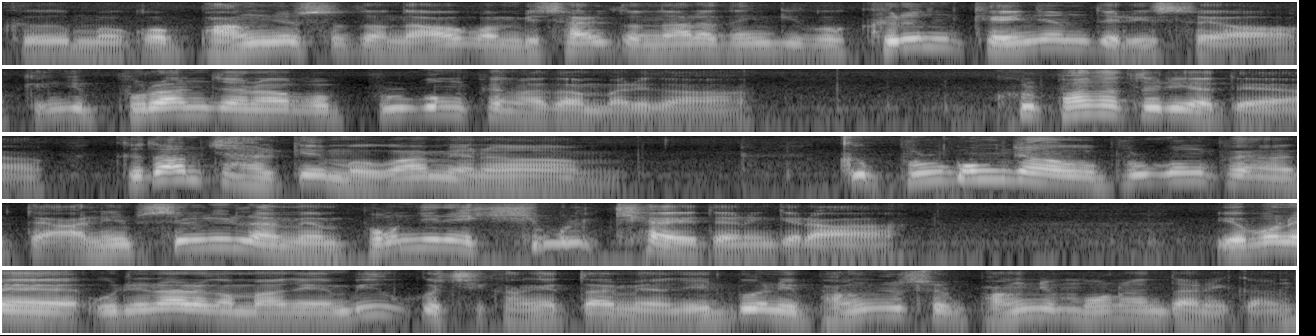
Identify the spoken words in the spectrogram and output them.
그 뭐고 방류수도 나오고 미사일도 날아다니고 그런 개념들이 있어요. 굉장히 불안전하고 불공평하단 말이다. 그걸 받아들여야 돼. 그 다음째 할 게 뭐가 하면은 그 불공정하고 불공평할 때안 휩쓸리려면 본인의 힘을 키워야 되는 게라. 요번에 우리나라가 만약에 미국같이 강했다면 일본이 방류수를 방류 못 한다니까.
